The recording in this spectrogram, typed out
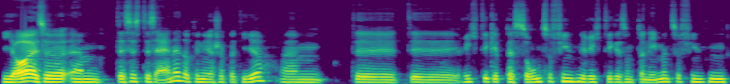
Ja, also ähm, das ist das eine, da bin ich ja schon bei dir. Ähm, die, die richtige Person zu finden, richtiges Unternehmen zu finden,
